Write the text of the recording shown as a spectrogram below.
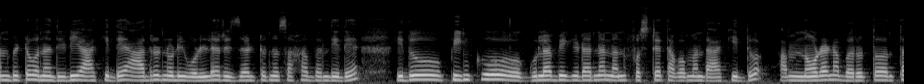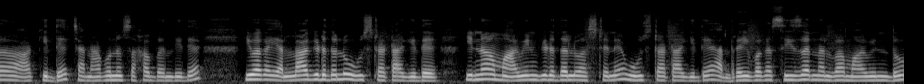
ಅಂದ್ಬಿಟ್ಟು ಒಂದೊಂದು ಇಡಿ ಹಾಕಿದ್ದೆ. ಆದರೂ ನೋಡಿ ಒಳ್ಳೆ ರಿಸಲ್ಟೂ ಸಹ ಬಂದಿದೆ. ಇದು ಪಿಂಕು ಗುಲಾಬಿ ಗಿಡನ ನಾನು ಫಸ್ಟೇ ತೊಗೊಂಬಂದು ಹಾಕಿದ್ದು. ನೋಡೋಣ ಬರುತ್ತೋ ಅಂತ ಹಾಕಿದ್ದೆ. ಚೆನ್ನಾಗೂ ಸಹ ಬಂದಿದೆ. ಇವಾಗ ಎಲ್ಲ ಗಿಡದಲ್ಲೂ ಹೂ ಸ್ಟಾರ್ಟ್ ಆಗಿದೆ. ಇನ್ನು ಮಾವಿನ ಗಿಡದಲ್ಲೂ ಅಷ್ಟೇ ಹೂ ಸ್ಟಾರ್ಟ್ ಆಗಿದೆ. ಅಂದರೆ ಇವಾಗ ಸೀಸನ್ ಅಲ್ವಾ ಮಾವಿನದು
